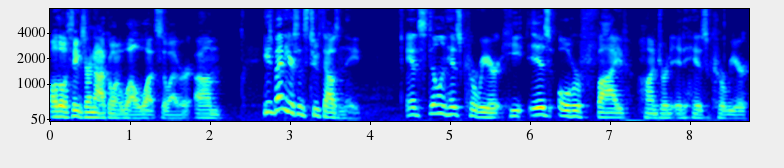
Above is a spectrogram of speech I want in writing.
although things are not going well whatsoever. Um, he's been here since 2008. And still in his career, he is over 500 in his career.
